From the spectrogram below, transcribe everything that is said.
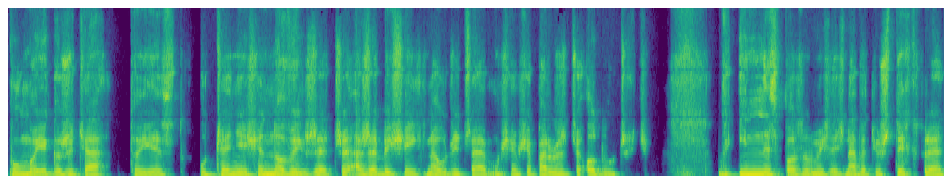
Pół mojego życia to jest uczenie się nowych rzeczy, a żeby się ich nauczyć, trzeba, musiałem się paru rzeczy oduczyć. W inny sposób myśleć. Nawet już tych, które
